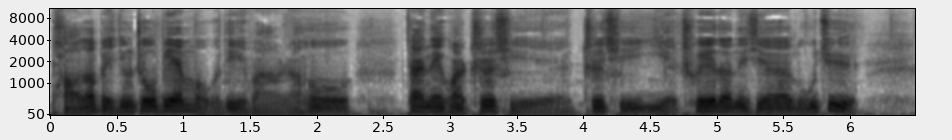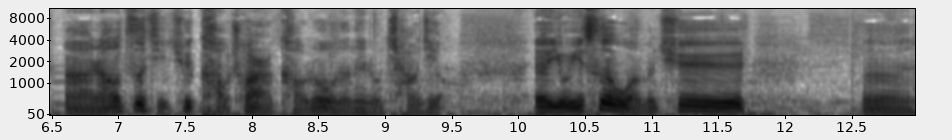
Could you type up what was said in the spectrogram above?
跑到北京周边某个地方，然后在那块支起支起野炊的那些炉具啊，然后自己去烤串、烤肉的那种场景。呃，有一次我们去，嗯、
